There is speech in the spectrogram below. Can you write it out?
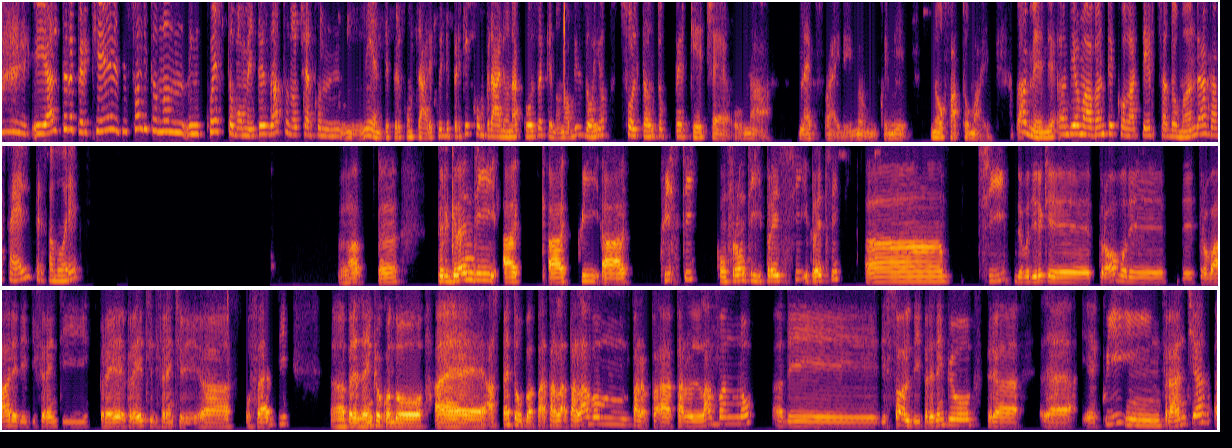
E altra perché di solito non, in questo momento esatto non cerco niente per comprare, quindi perché comprare una cosa che non ho bisogno soltanto perché c'è una Black Friday, no? quindi non ho fatto mai. Va bene, andiamo avanti con la terza domanda. Raffaele, per favore. Allora, per grandi acqui, acquisti, confronti i prezzi, i prezzi uh, sì, devo dire che provo di trovare dei differenti pre, prezzi, differenti uh, offerte Uh, per esempio, quando eh, aspetto, parla, parlavano, parlavano uh, di, di, soldi, per esempio, per, uh, qui in Francia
